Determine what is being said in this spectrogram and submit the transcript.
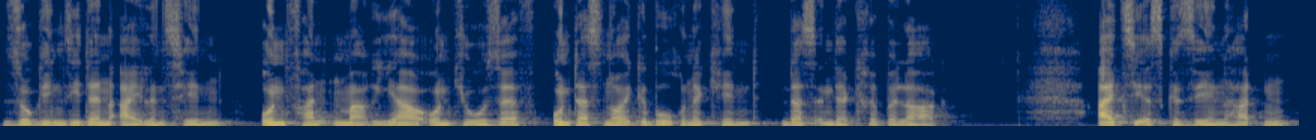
So ging sie denn eilends hin und fanden Maria und Josef und das neugeborene Kind, das in der Krippe lag. Als sie es gesehen hatten,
